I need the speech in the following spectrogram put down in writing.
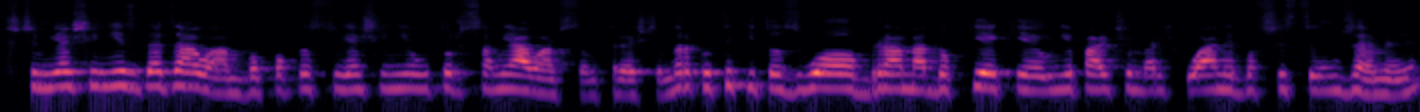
z czym ja się nie zgadzałam, bo po prostu ja się nie utożsamiałam z tą treścią. Narkotyki to zło, brama do piekieł, nie palcie marihuany, bo wszyscy umrzemy.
